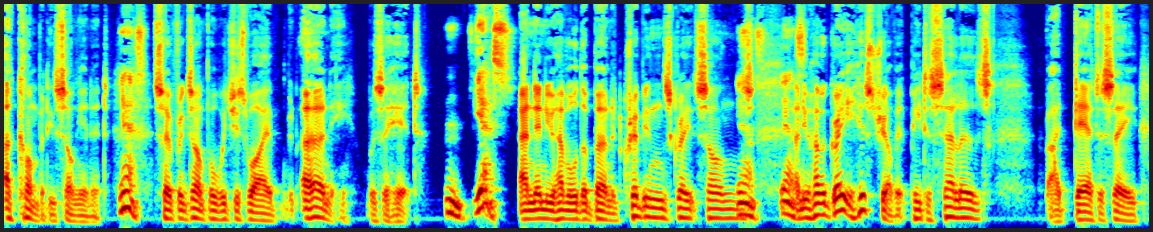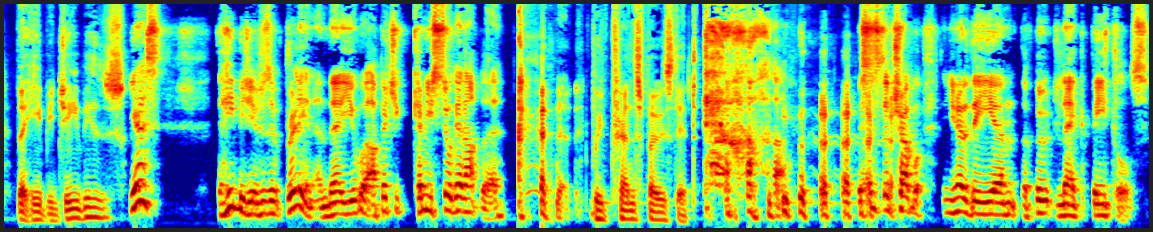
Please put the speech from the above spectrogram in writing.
a comedy song in it. Yes, So, for example, which is why Ernie was a hit. Mm, yes, And then you have all the Bernard Cribbins great songs. Yes, yes. And you have a great history of it. Peter Sellers, I dare to say, the Heebie Jeebies. yes. The Heebie Jeebies are brilliant, and there you were. I bet you. Can you still get up there? We've transposed it. This is the trouble. You know the um, the bootleg Beatles.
